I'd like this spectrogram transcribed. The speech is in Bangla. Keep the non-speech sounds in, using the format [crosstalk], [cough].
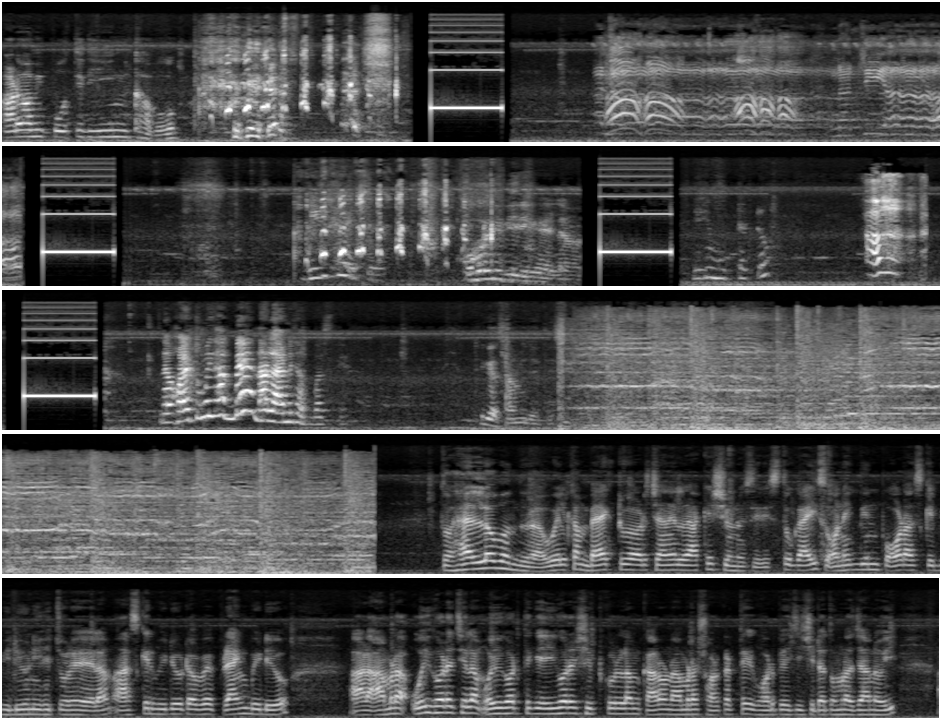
আরও আমি প্রতিদিন খাব। দেখি মুখটা একটু। না হয় তুমি থাকবে নাহলে আমি থাকব আজকে। ঠিক আছে আমি যাইতেছি। তো হ্যালো বন্ধুরা, welcome back to our channel Rakesh UNO series. তো গাইস অনেক দিন পর আজকে ভিডিও নিয়ে চলে এলাম। আজকের ভিডিওটা হবে প্র্যাঙ্ক ভিডিও। আর আমরা ওই ঘরে ছিলাম, ওই ঘর থেকে এই ঘরে শিফট করলাম কারণ আমরা সরকার থেকে ঘর পেয়েছি, সেটা তোমরা জানোই।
